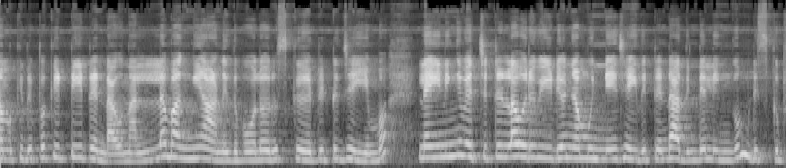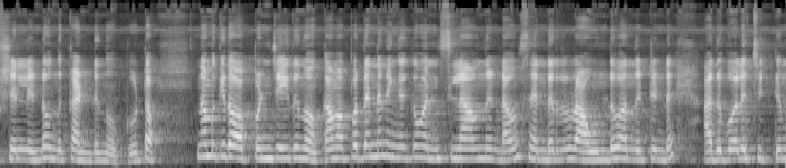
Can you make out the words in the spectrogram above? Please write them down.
നമുക്കിതിപ്പോൾ കിട്ടിയിട്ടുണ്ടാവും. നല്ല ഭംഗിയാണ് ഇതുപോലെ ഒരു സ്കേർട്ട് ഇട്ട് ചെയ്യുമ്പോൾ ലൈനിങ് വെച്ചിട്ടുള്ള ഒരു വീഡിയോ ഞാൻ മുന്നേ ചെയ്തിട്ടുണ്ട്. അതിന്റെ ലിങ്കും ഡിസ്ക്രിപ്ഷനിലുണ്ട് ഒന്ന് കണ്ട് നോക്കൂ കേട്ടോ നമുക്കിത് ഓപ്പൺ ചെയ്ത് നോക്കാം. അപ്പോൾ തന്നെ നിങ്ങൾക്ക് മനസ്സിലാവുന്നുണ്ടാവും. സെന്റർ റൗണ്ട് വന്നിട്ടുണ്ട്. അതുപോലെ ചുറ്റും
